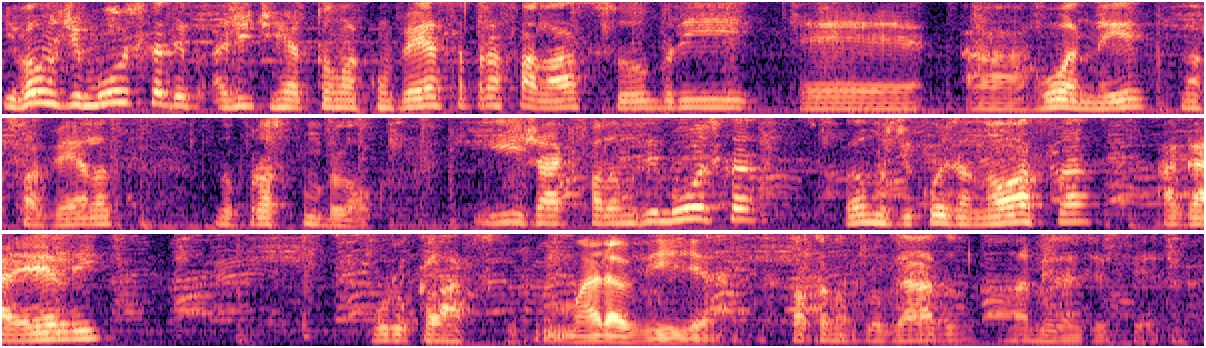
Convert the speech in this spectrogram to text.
E vamos de música, a gente retoma a conversa para falar sobre é, a Rouanet nas favelas no próximo bloco. E já que falamos em música, vamos de coisa nossa, HL, puro clássico. Maravilha. Toca no plugado na Mirante FM.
